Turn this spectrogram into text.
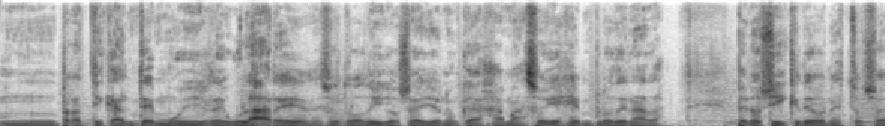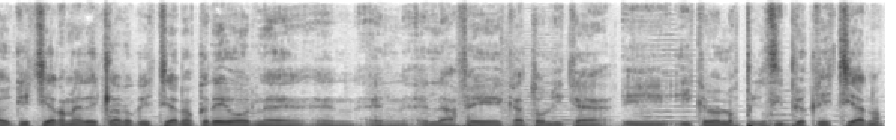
mm, practicante muy regular, ¿eh? eso te lo digo, o sea, yo nunca jamás soy ejemplo de nada. Pero sí creo en esto, soy cristiano, me declaro cristiano, creo en la, en- en- en la fe católica y, y creo en los principios cristianos.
